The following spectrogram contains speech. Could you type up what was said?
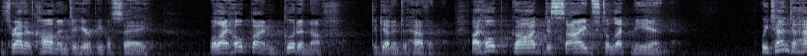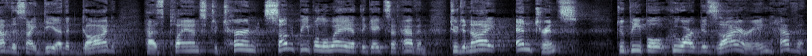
It's rather common to hear people say, Well, I hope I'm good enough to get into heaven. I hope God decides to let me in. We tend to have this idea that God has plans to turn some people away at the gates of heaven, to deny entrance to people who are desiring heaven.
